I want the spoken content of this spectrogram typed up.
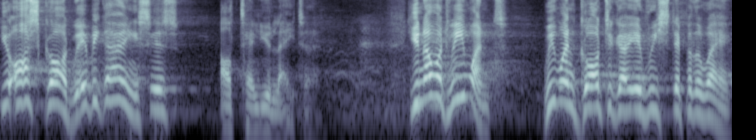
You, ask God, Where are we going? He says, I'll tell you later. You know what we want? We want God to go every step of the way.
